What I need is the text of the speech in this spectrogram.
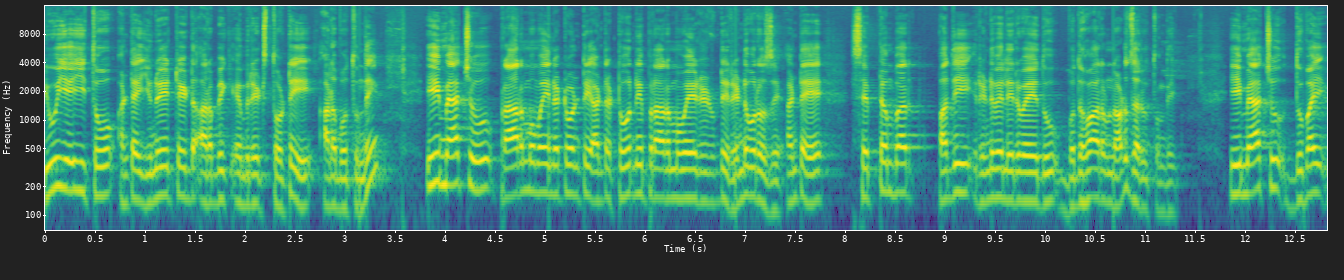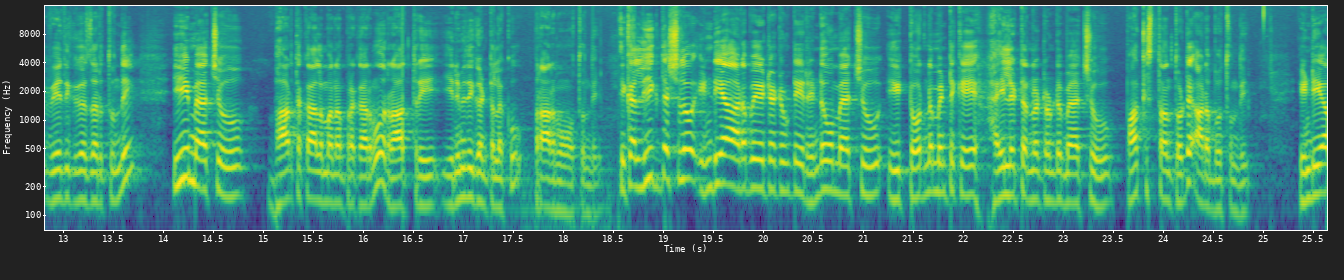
యూఏఈతో అంటే యునైటెడ్ అరబిక్ ఎమిరేట్స్ తోటి ఆడబోతుంది. ఈ మ్యాచ్ ప్రారంభమైనటువంటి అంటే టోర్నీ ప్రారంభమైనటువంటి రెండవ రోజే అంటే సెప్టెంబర్ పది రెండు వేల ఇరవై ఐదు బుధవారం నాడు జరుగుతుంది. ఈ మ్యాచ్ దుబాయ్ వేదికగా జరుగుతుంది. ఈ మ్యాచ్ భారత కాలమానం ప్రకారం రాత్రి ఎనిమిది గంటలకు ప్రారంభమవుతుంది. ఇక లీగ్ దశలో ఇండియా ఆడబోయేటటువంటి రెండవ మ్యాచ్ ఈ టోర్నమెంట్కే హైలైట్ అన్నటువంటి మ్యాచ్ పాకిస్తాన్ తోటి ఆడబోతుంది. ఇండియా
